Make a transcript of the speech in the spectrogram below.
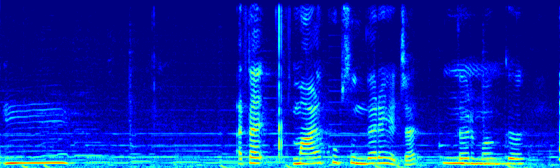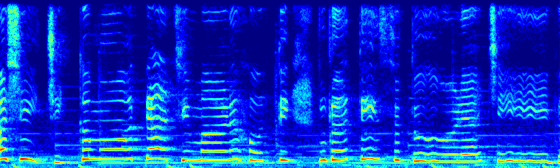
हम्म. आता माळ खूप सुंदर आहे ह्याच्यात तर हम्म. मग अशी चिक्क मोत्याची माळ होती. गतीस तोळ्याची ग.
